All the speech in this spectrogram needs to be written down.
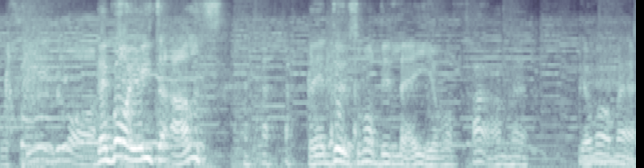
Vad seg du var. Det var jag inte alls! Det är du som har delay. Jag var fan... Jag var med.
